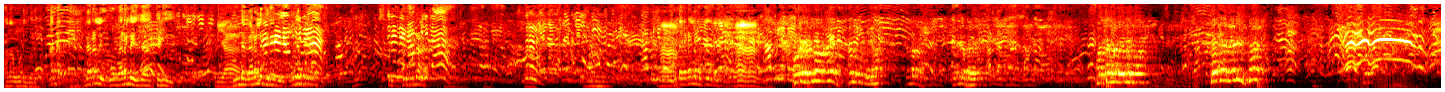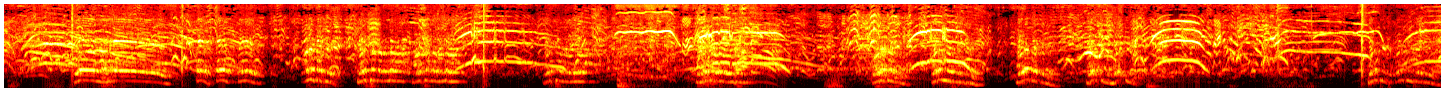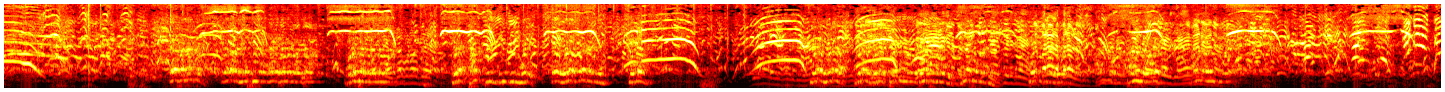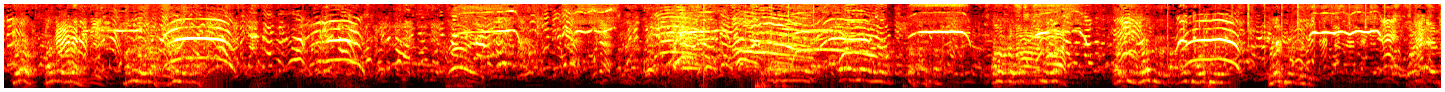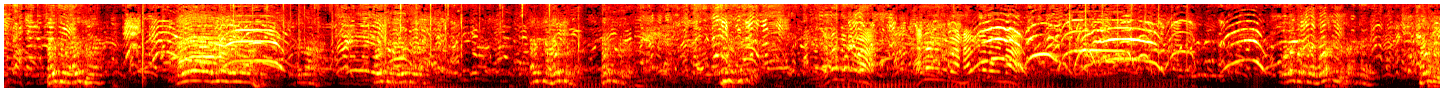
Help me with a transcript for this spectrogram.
அதான் ஓடி வருது. விரல் உன் விரல் இதை தெரியுது. இந்த விரல் தெரியுது. இந்த விரலை மட்டும் எடுங்க. ஆ ஆ. நான் கைக்கு வளர்க்கணும் நடக்கணும்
